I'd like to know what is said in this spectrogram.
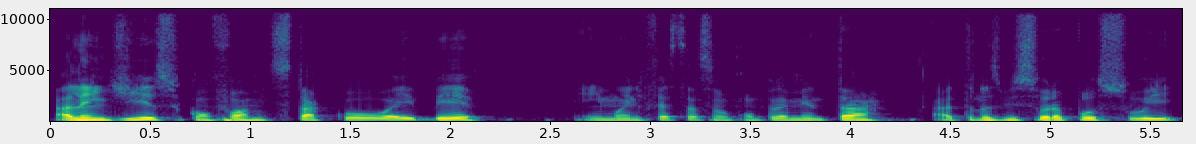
Além disso, conforme destacou a EB em manifestação complementar, a transmissora possui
